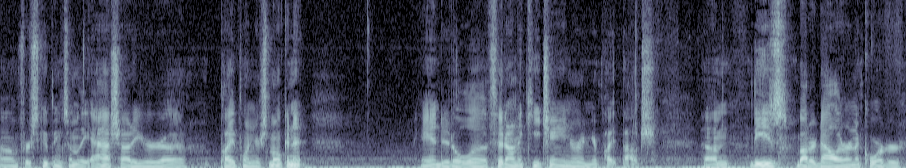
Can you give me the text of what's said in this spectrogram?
um, for scooping some of the ash out of your uh, pipe when you're smoking it. And it'll uh, fit on a keychain or in your pipe pouch. Um, these about a dollar and a quarter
